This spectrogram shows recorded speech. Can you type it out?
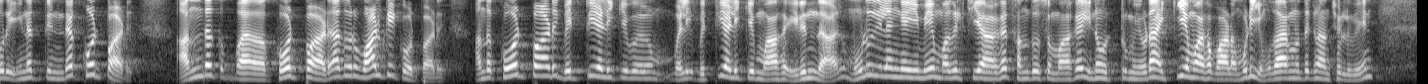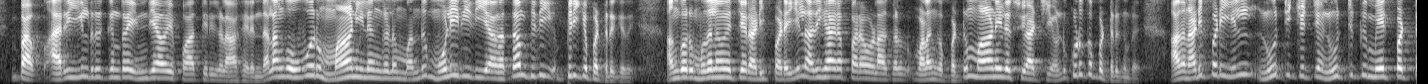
ஒரு இனத்தின் கோட்பாடு. அந்த கோட்பாடு அது ஒரு வாழ்க்கை கோட்பாடு. அந்த கோட்பாடு வெற்றி அளிக்க வழி வெற்றி அளிக்குமாக இருந்தால் முழு இலங்கையுமே மகிழ்ச்சியாக சந்தோஷமாக இன ஒற்றுமையோடு ஐக்கியமாக வாழ முடியும். உதாரணத்துக்கு நான் சொல்லுவேன். இப்போ அருகில் இருக்கின்ற இந்தியாவை பார்த்தீர்களாக இருந்தால் அங்கே ஒவ்வொரு மாநிலங்களும் வந்து மொழி ரீதியாகத்தான் பிரி பிரிக்கப்பட்டிருக்குது. அங்கே ஒரு முதலமைச்சர் அடிப்படையில் அதிகார பரவலாக்கள் வழங்கப்பட்டு மாநில சுயாட்சி ஒன்று கொடுக்கப்பட்டிருக்கின்றது. அதன் அடிப்படையில் நூற்றி சொச்ச நூற்றுக்கு மேற்பட்ட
